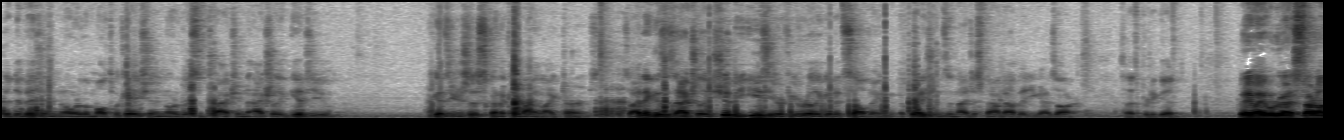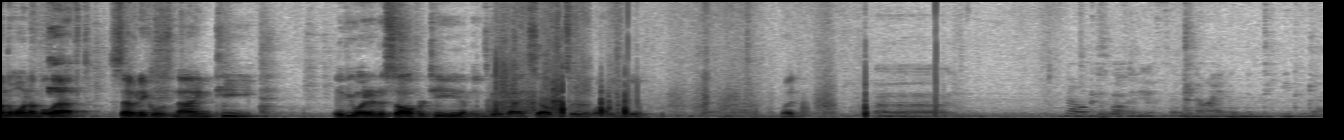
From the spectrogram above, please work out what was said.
the division or the multiplication or the subtraction actually gives you because you're just going to combine like terms. So I think this is actually should be easier if you're really good at solving equations, and I just found out that you guys are. So that's pretty good. But anyway, we're going to start on the one on the left. 7 equals 9t. If you wanted to solve for t, that means get it by itself, and so then what would you do? What? Uh, No, because Divide, we put nine T together.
